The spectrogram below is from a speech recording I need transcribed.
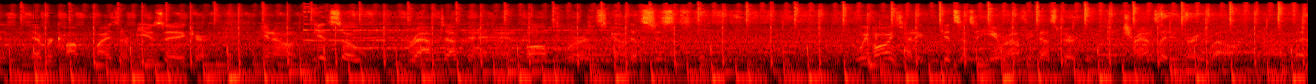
to ever compromise their music or, you know, get so wrapped up in it and involved where it's going. It's just. We've always had a good sense of humor. I don't think that's very, been translated very well, you know, but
